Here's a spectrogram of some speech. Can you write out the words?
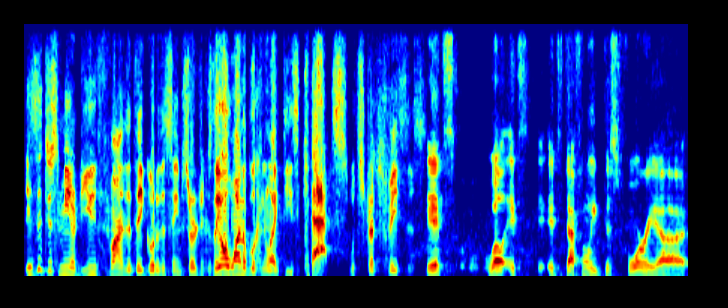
is it just me, or do you find that they go to the same surgeon? Because they all wind up looking like these cats with stretched faces. It's well, it's it's definitely dysphoria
